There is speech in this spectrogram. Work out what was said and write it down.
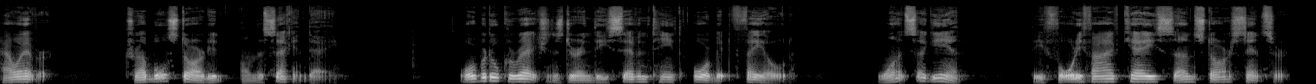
However, trouble started on the second day. Orbital corrections during the 17th orbit failed. Once again, the 45K Sunstar sensor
